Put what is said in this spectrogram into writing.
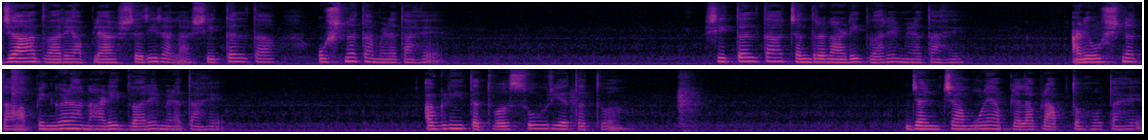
ज्याद्वारे आपल्या शरीराला शीतलता उष्णता मिळत आहे. शीतलता चंद्रनाडीद्वारे मिळत आहे आणि उष्णता पिंगळा नाडीद्वारे मिळत आहे. अग्नितत्व सूर्यतत्व ज्यांच्यामुळे आपल्याला प्राप्त होत आहे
